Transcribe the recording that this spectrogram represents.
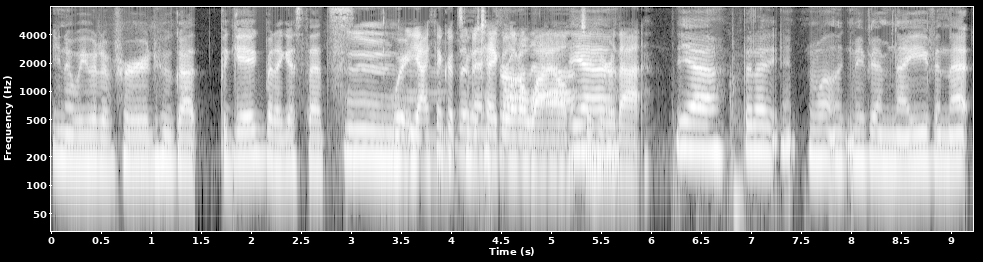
you know, we would have heard who got the gig, but I guess that's mm. Where, yeah, I think mm. it's going to take a little while that. to hear that. Yeah. But I, well, like maybe I'm naive in that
